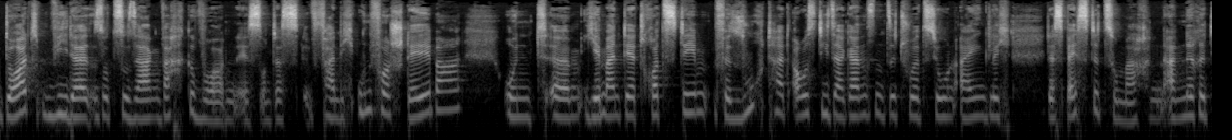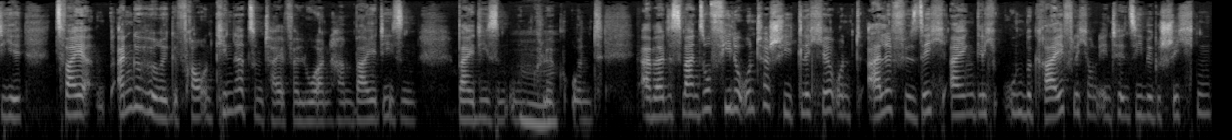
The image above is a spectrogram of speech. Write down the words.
dort wieder sozusagen wach geworden ist. Und das fand ich unvorstellbar. Und ähm, jemand, der trotzdem versucht hat, aus dieser ganzen Situation eigentlich das Beste zu machen. Andere, die zwei Angehörige, Frau und Kinder zum Teil verloren haben bei diesem, bei diesem mhm. Unglück. Mhm. Und, aber das waren so viele unterschiedliche und alle für sich eigentlich unbegreifliche und intensive Geschichten,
